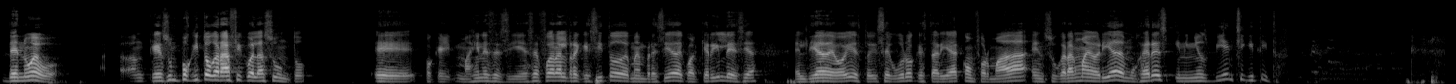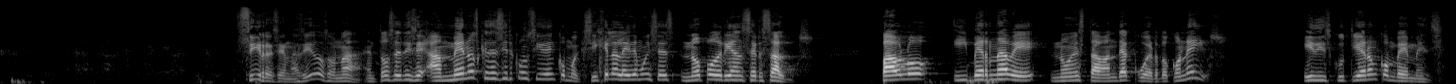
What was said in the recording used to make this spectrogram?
De nuevo, aunque es un poquito gráfico el asunto, eh, porque imagínense, si ese fuera el requisito de membresía de cualquier iglesia, el día de hoy estoy seguro que estaría conformada en su gran mayoría de mujeres y niños bien chiquititos. Sí, recién nacidos o nada. Entonces dice, a menos que se circunciden como exige la ley de Moisés, no podrían ser salvos. Pablo y Bernabé no estaban de acuerdo con ellos y discutieron con vehemencia.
